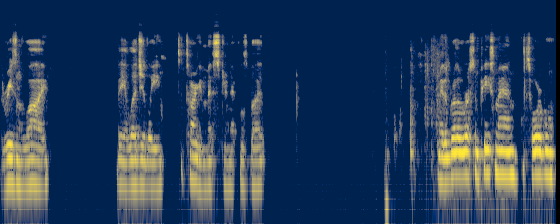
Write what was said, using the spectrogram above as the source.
the reasons why they allegedly target Mr. Nichols, but may the brother rest in peace, man. It's horrible.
